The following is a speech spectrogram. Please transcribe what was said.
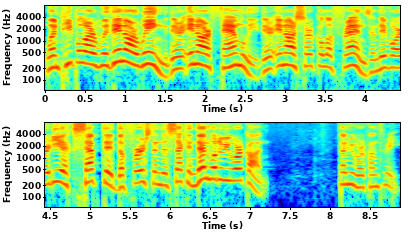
When people are within our wing, they're in our family, they're in our circle of friends, and they've already accepted the first and the second, then what do we work on? Then we work on three.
